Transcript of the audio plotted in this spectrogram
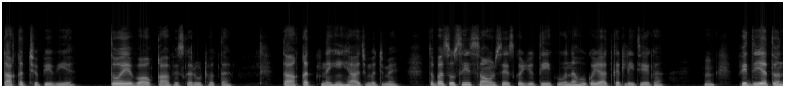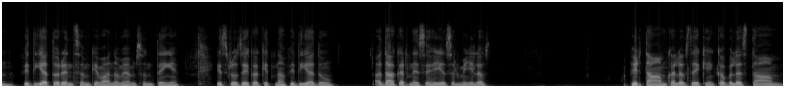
طاقت چھپی ہوئی ہے۔ تو اے ووقاف اس کا روٹ ہوتا ہے۔ طاقت نہیں ہے آج مجھ میں۔ تو بس اسی ساؤنڈ سے اس کو یوتی گو نہ ہو کو یاد کر لیجیے گا۔ فدیتن فدیہ تو رنسم کے معنوں میں ہم سنتے ہی ہیں۔ اس روزے کا کتنا فدیہ دوں؟ ادا کرنے سے ہے یہ اصل میں یہ لفظ۔ پھر تام کا لفظ دیکھیں قبل تام،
